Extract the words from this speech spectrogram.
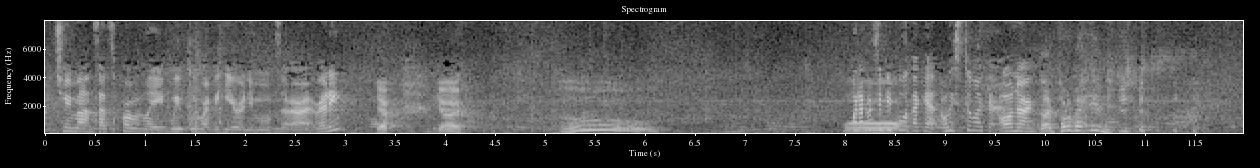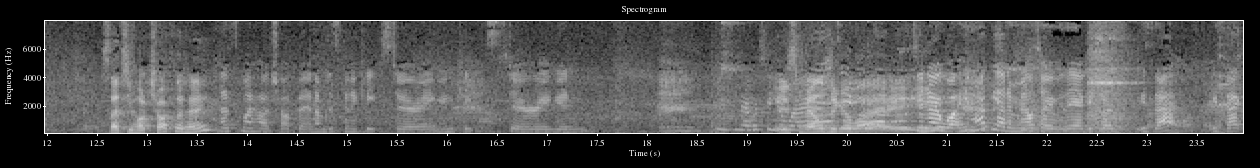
Two months. That's probably we, we won't be here anymore. So all right, ready? Yep, go. Oh. What happens if you pull it oh. back out? Oh, he's still okay. Oh no, No, put it back in. so that's your hot chocolate, hey? that's my hot chocolate, and I'm just gonna keep stirring and keep stirring and. He's melting It's melting away. Do you know what? He might be able to melt over there because is that is that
